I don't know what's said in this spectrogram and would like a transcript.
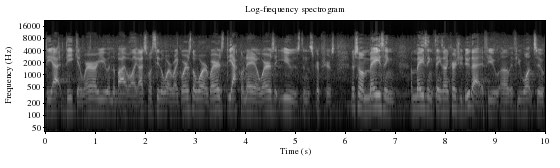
deacon, where are you in the Bible? Like I just want to see the word. Like where's the word? Where's diakoneo? Where is it used in the scriptures? There's some amazing, amazing things. I encourage you to do that if you um, if you want to.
